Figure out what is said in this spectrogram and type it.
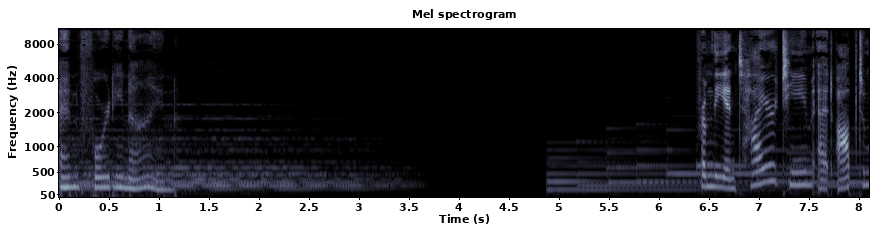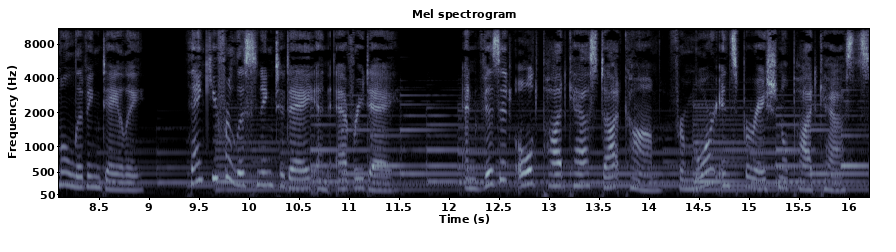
and 49. From the entire team at Optimal Living Daily, thank you for listening today and every day. And visit oldpodcast.com for more inspirational podcasts.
